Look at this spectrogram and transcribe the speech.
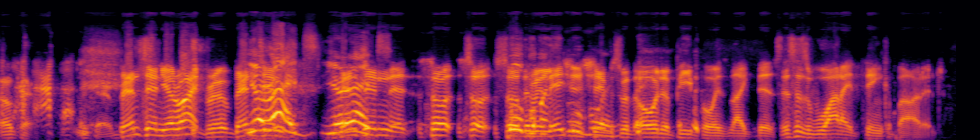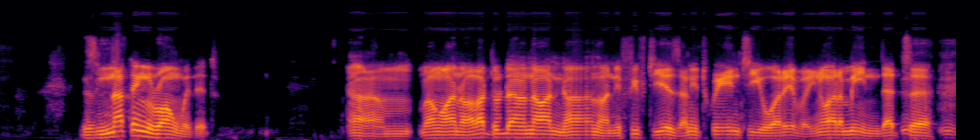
Okay. Okay. Benton you're right bro. Benton you're right. You're Benton, right uh, so so so Cool the boy, relationships boy. with older people is like this. This is what I think about it. There's nothing wrong with it. Um, vamwana vakatodana navanhu vane 50 years, ane 20 or whatever. You know what I mean? That uh, Mm, mm.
